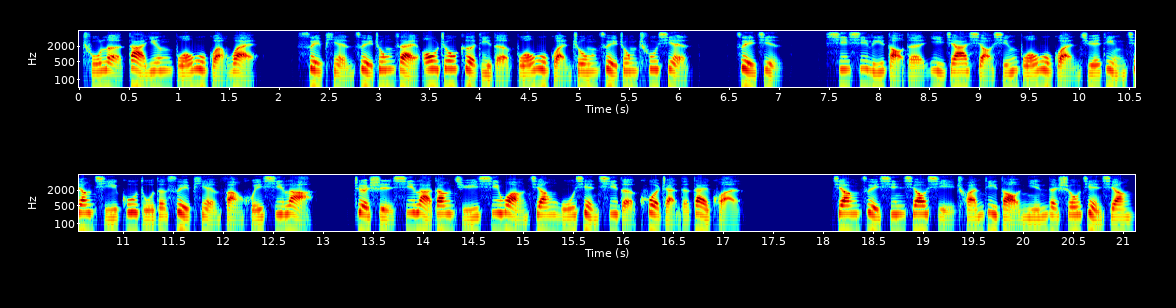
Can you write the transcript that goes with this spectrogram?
除了大英博物馆外，碎片最终在欧洲各地的博物馆中最终出现。最近，西西里岛的一家小型博物馆决定将其孤独的碎片返回希腊，这是希腊当局希望将无限期的扩展的贷款。将最新消息传递到您的收件箱。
